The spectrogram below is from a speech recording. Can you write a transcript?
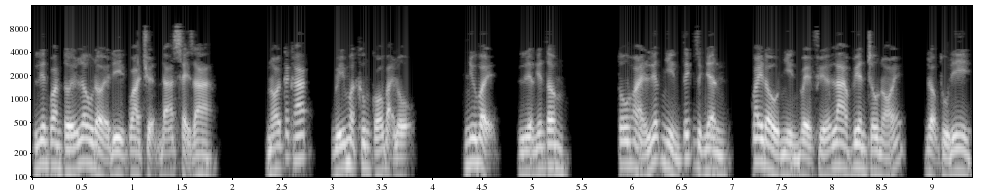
liên quan tới lâu đời đi qua chuyện đã xảy ra. Nói cách khác, bí mật không có bại lộ. Như vậy, liền yên tâm. Tô hoài liếc nhìn tích dịch nhân, quay đầu nhìn về phía la viên châu nói, động thủ đi.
